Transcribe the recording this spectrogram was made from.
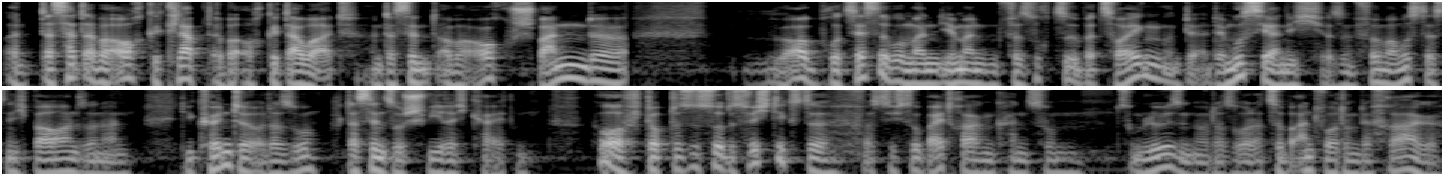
Und das hat aber auch geklappt, aber auch gedauert. Und das sind aber auch spannende ja, Prozesse, wo man jemanden versucht zu überzeugen und der, der muss ja nicht, also eine Firma muss das nicht bauen, sondern die könnte oder so. Das sind so Schwierigkeiten. Ja, ich glaube, das ist so das Wichtigste, was ich so beitragen kann zum, zum Lösen oder so oder zur Beantwortung der Frage.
